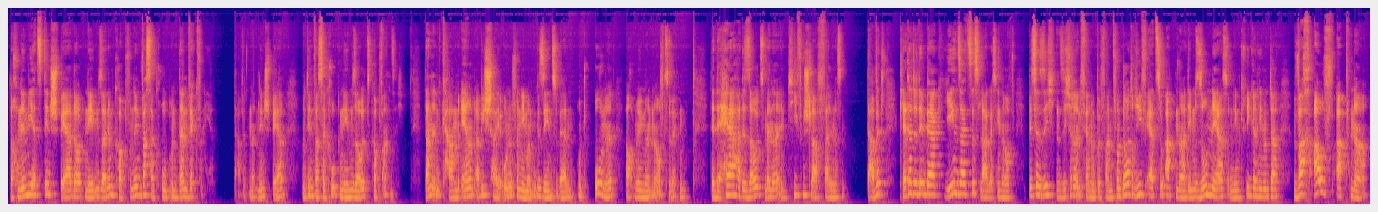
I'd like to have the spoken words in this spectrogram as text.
Doch nimm jetzt den Speer dort neben seinem Kopf und den Wasserkrug und dann weg von hier. David nahm den Speer und den Wasserkrug neben Sauls Kopf an sich. Dann entkamen er und Abishai, ohne von jemandem gesehen zu werden und ohne auch nur jemanden aufzuwecken. Denn der Herr hatte Sauls Männer in tiefen Schlaf fallen lassen. David kletterte den Berg jenseits des Lagers hinauf, bis er sich in sicherer Entfernung befand. Von dort rief er zu Abner, dem Sohn Neas und den Kriegern hinunter: Wach auf, Abner!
